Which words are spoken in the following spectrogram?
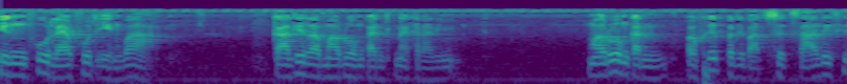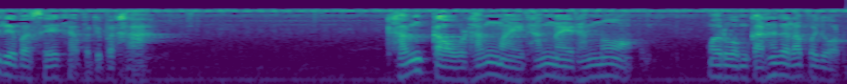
จึงพูดแล้วพูดเองว่า การที่เรามารวมกันในขณะนี้ มาร่วมกันประพฤติปฏิบัติศึกษาหรือที่เรียกว่าเสขปฏิปทา ทั้งเก่าทั้งใหม่ทั้งในทั้งนอก มารวมกันให้ได้รับประโยชน์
